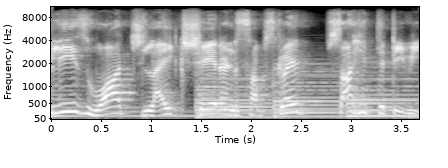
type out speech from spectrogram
Please watch like share and subscribe Sahitya TV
